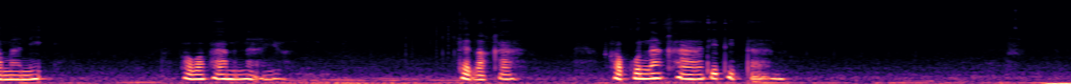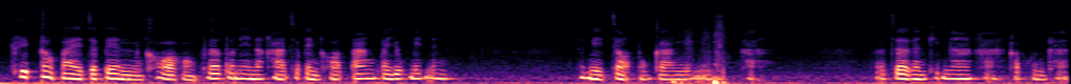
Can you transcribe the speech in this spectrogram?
ประมาณนี้ เพราะว่าผ้ามันหนาอยู่ เสร็จแล้วค่ะ ขอบคุณนะคะที่ติดตาม คลิปต่อไปจะเป็นคอของเสื้อตัวนี้นะคะ จะเป็นคอตั้งประยุกต์นิดนึง จะมีเจาะตรงกลางนิดนึงค่ะ แล้วเจอกันคลิปหน้าค่ะ ขอบคุณค่ะ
